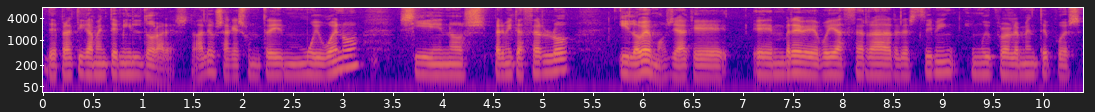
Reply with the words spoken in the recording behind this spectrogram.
de prácticamente 1.000 dólares, ¿vale? O sea que es un trade muy bueno si nos permite hacerlo y lo vemos, ya que en breve voy a cerrar el streaming y muy probablemente pues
